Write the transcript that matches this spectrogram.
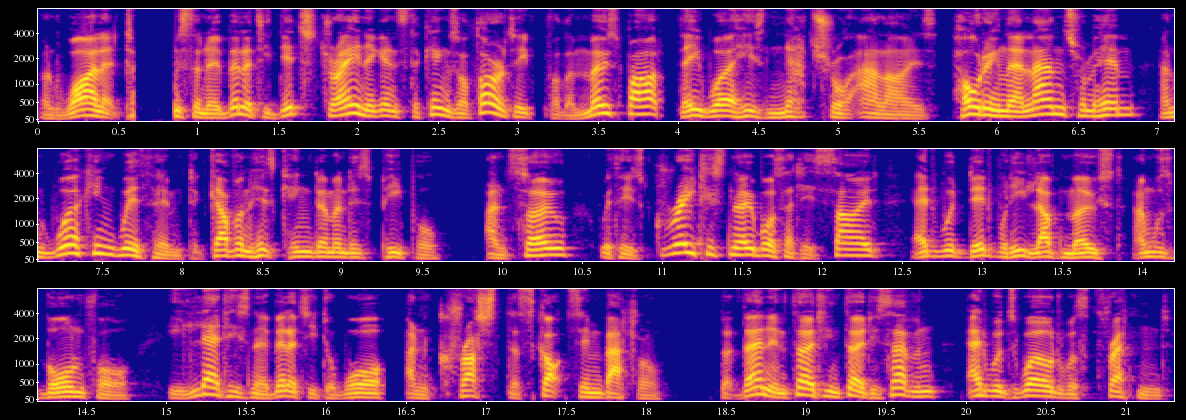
And while at times the nobility did strain against the king's authority, for the most part they were his natural allies, holding their lands from him and working with him to govern his kingdom and his people. And so, with his greatest nobles at his side, Edward did what he loved most and was born for. He led his nobility to war and crushed the Scots in battle. But then in 1337, Edward's world was threatened.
